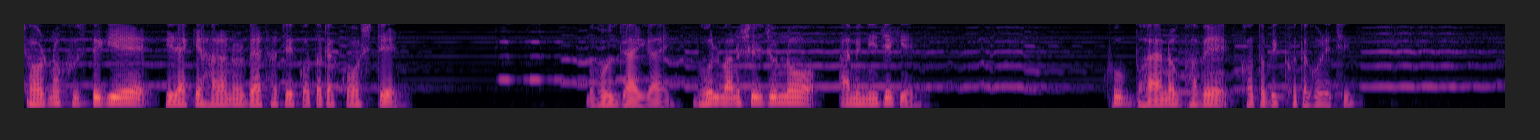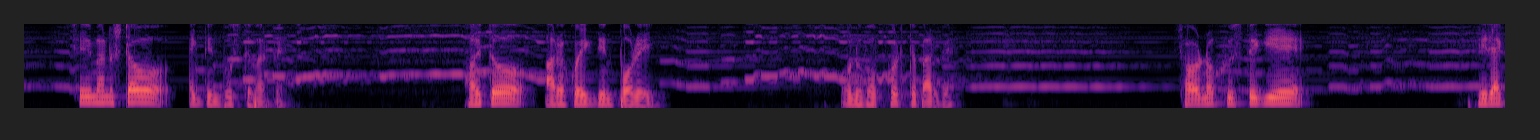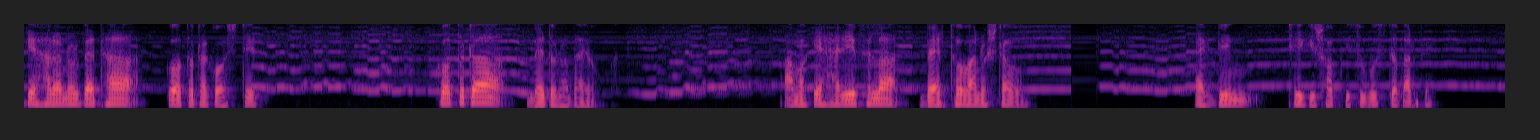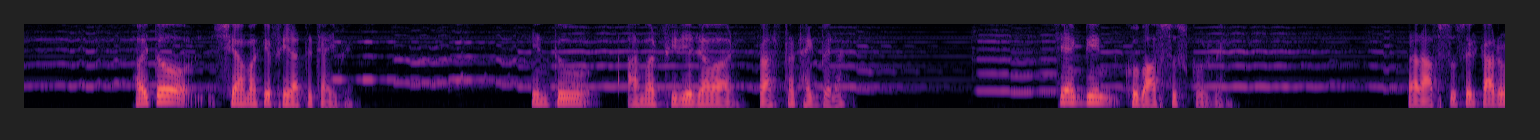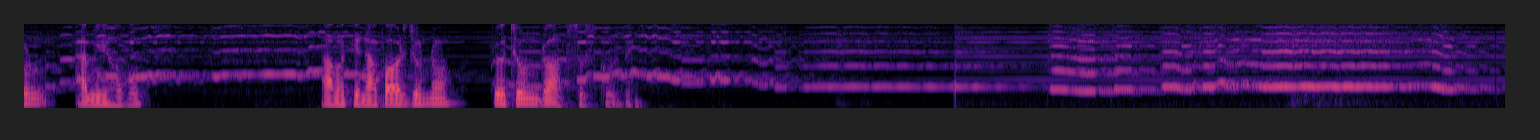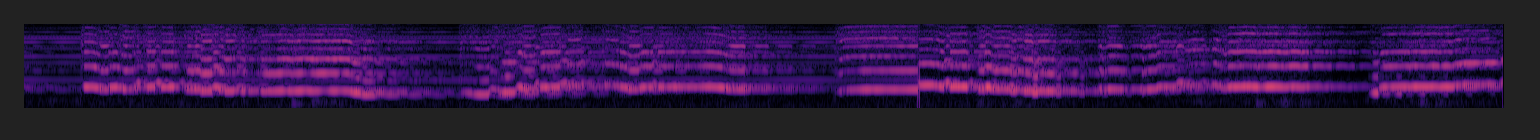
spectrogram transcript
স্বর্ণ খুঁজতে গিয়ে হীরাকে হারানোর ব্যথা যে কতটা কষ্টের। ভুল জায়গায়, ভুল মানুষের জন্য আমি নিজেকে খুব ভয়ানকভাবে ক্ষতবিক্ষত করেছি। সেই মানুষটাও একদিন বুঝতে পারবে। হয়তো আরও কয়েকদিন পরেই অনুভব করতে পারবে। স্বর্ণ খুঁজতে গিয়ে হীরাকে হারানোর ব্যথা কতটা কষ্টের কতটা বেদনাদায়ক। আমাকে হারিয়ে ফেলা ব্যর্থ মানুষটাও একদিন ঠিকই সব কিছু বুঝতে পারবে। হয়তো সে আমাকে ফেরাতে চাইবে। কিন্তু আমার ফিরে যাওয়ার রাস্তা থাকবে না। সে একদিন খুব আফসোস করবে। তার আফসোসের কারণ আমি হব। আমাকে না পাওয়ার জন্য প্রচণ্ড আফসোস করবে।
